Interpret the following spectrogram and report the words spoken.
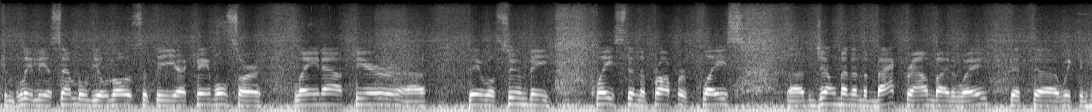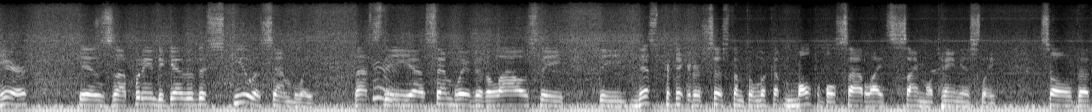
completely assembled. You'll notice that the uh, cables are laying out here. Uh, they will soon be placed in the proper place. Uh, the gentleman in the background, by the way, that uh, we can hear, is uh, putting together the skew assembly. That's the assembly that allows the, the this particular system to look at multiple satellites simultaneously. So that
